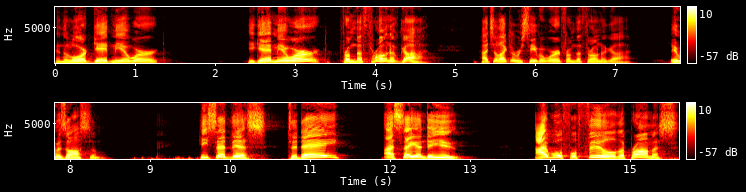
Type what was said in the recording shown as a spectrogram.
and the Lord gave me a word. He gave me a word from the throne of God. How'd you like to receive a word from the throne of God? It was awesome. He said this Today I say unto you, I will fulfill the promise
